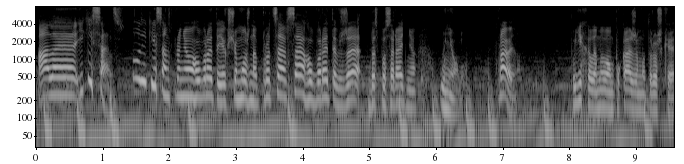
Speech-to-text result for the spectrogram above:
але який сенс? Ну який сенс про нього говорити, якщо можна про це все говорити вже безпосередньо у ньому? Правильно? Поїхали, ми вам покажемо трошки,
